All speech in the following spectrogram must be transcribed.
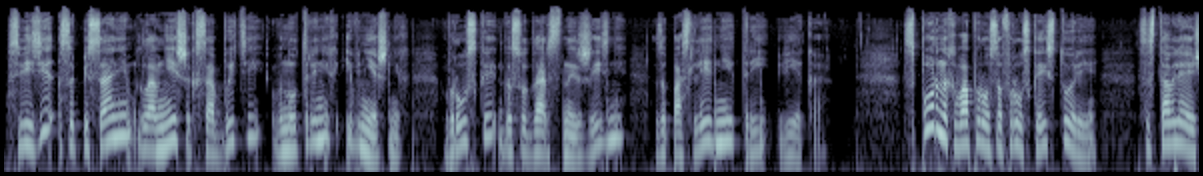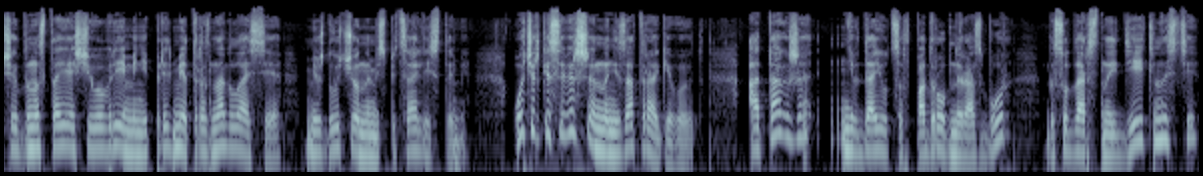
в связи с описанием главнейших событий внутренних и внешних в русской государственной жизни за последние три века. Спорных вопросов русской истории, составляющих до настоящего времени предмет разногласия между учеными-специалистами, очерки совершенно не затрагивают, а также не вдаются в подробный разбор государственной деятельности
